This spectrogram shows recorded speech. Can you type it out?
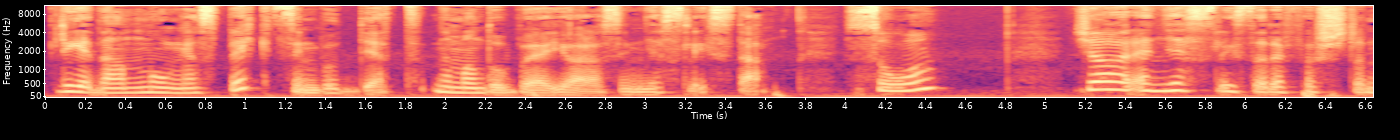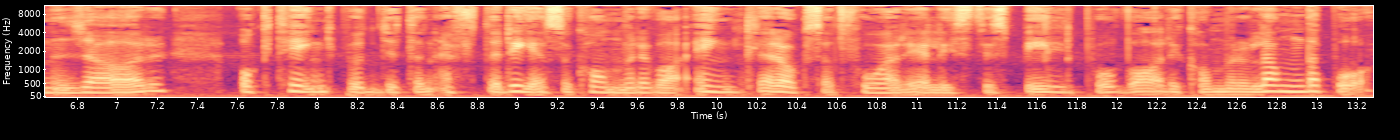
redan många spräckt sin budget när man då börjar göra sin gästlista. Så Gör en gästlista det första ni gör och tänk budgeten efter det så kommer det vara enklare också att få en realistisk bild på vad det kommer att landa på.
